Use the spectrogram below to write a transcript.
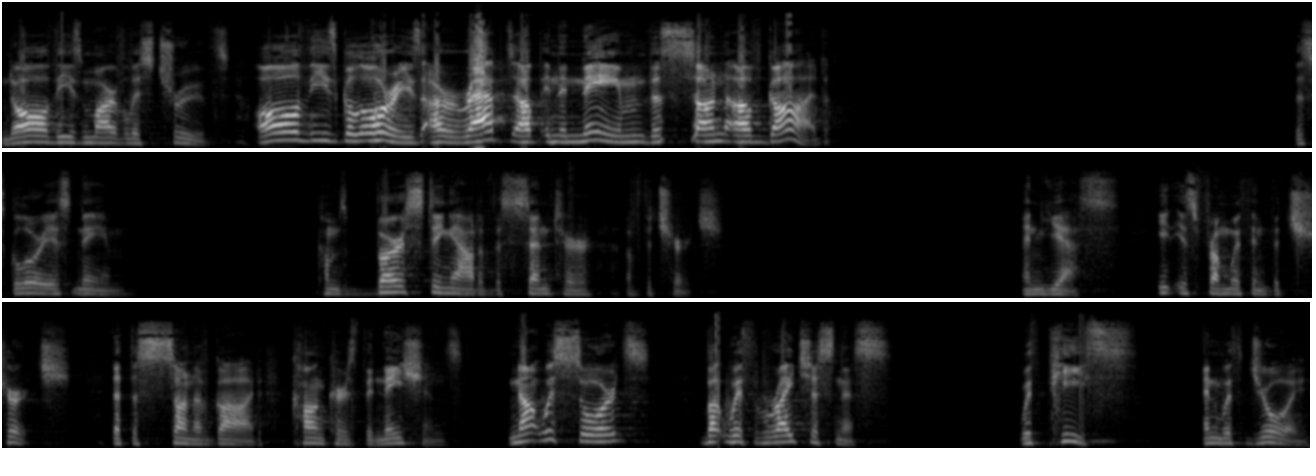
And all these marvelous truths, all these glories are wrapped up in the name, the Son of God. This glorious name comes bursting out of the center of the church. And yes, it is from within the church that the Son of God conquers the nations, not with swords, but with righteousness, with peace, and with joy.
